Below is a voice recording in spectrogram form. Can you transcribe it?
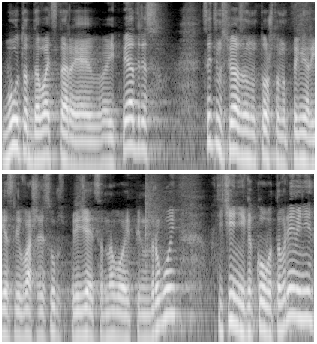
будут отдавать старый IP-адрес. С этим связано то, что, например, если ваш ресурс переезжает с одного IP на другой, в течение какого-то времени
